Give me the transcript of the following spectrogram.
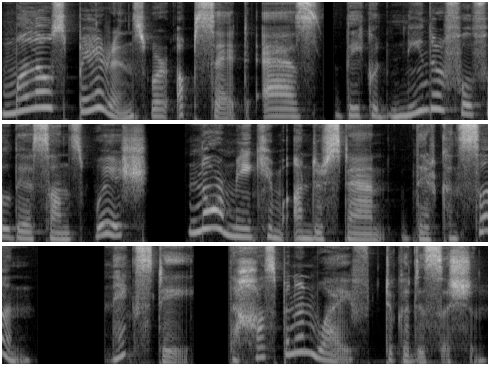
Malau's parents were upset as they could neither fulfill their son's wish nor make him understand their concern. Next day, the husband and wife took a decision.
